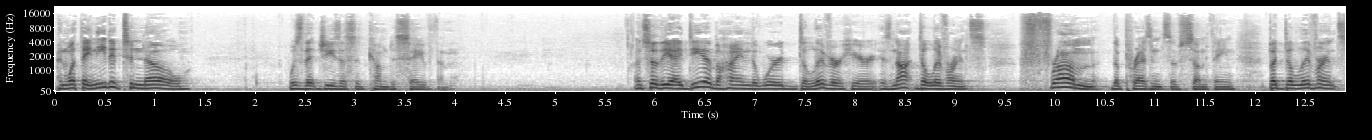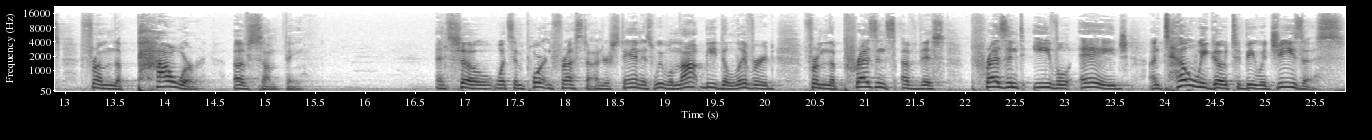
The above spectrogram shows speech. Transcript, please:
And what they needed to know was that Jesus had come to save them. And so the idea behind the word deliver here is not deliverance from the presence of something, but deliverance from the power of something. And so, what's important for us to understand is we will not be delivered from the presence of this present evil age until we go to be with Jesus.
